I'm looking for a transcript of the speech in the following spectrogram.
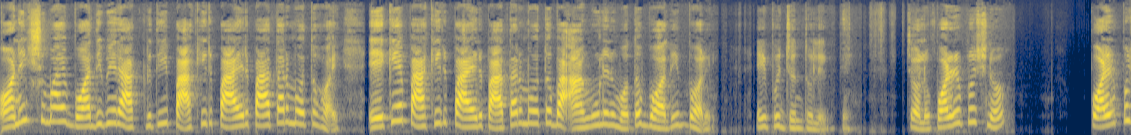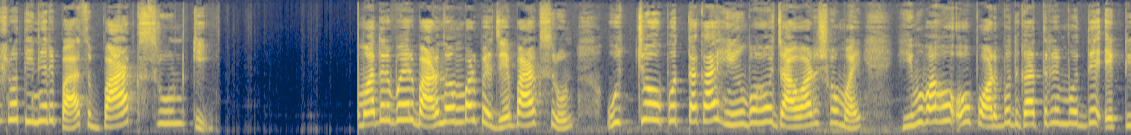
অনেক সময় বদ্বীপের আকৃতি পাখির পায়ের পাতার মতো হয়। একে পাখির পায়ের পাতার মতো বা আঙুলের মতো বদ্বীপ বলে। এই পর্যন্ত লিখবে। চলো, পরের প্রশ্ন। পরের প্রশ্ন তিনের পাঁচ বার্ক শ্রুন কি? তোমাদের বইয়ের বারো নম্বর পেজে বার্কশ্রুন উচ্চ উপত্যকায় হিমবাহ যাওয়ার সময় হিমবাহ ও পর্বত গাত্রের মধ্যে একটি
